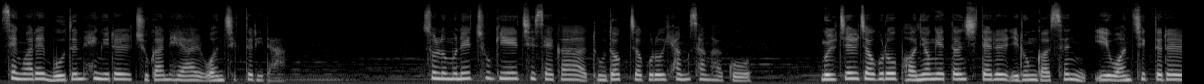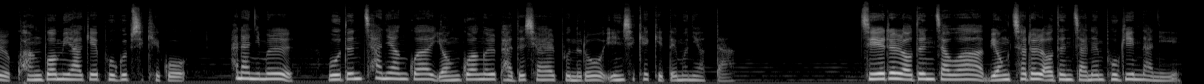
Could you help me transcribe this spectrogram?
생활의 모든 행위를 주관해야 할 원칙들이다. 솔로몬의 초기의 치세가 도덕적으로 향상하고 물질적으로 번영했던 시대를 이룬 것은 이 원칙들을 광범위하게 보급시키고 하나님을 모든 찬양과 영광을 받으셔야 할 분으로 인식했기 때문이었다. 지혜를 얻은 자와 명철을 얻은 자는 복이 있나니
